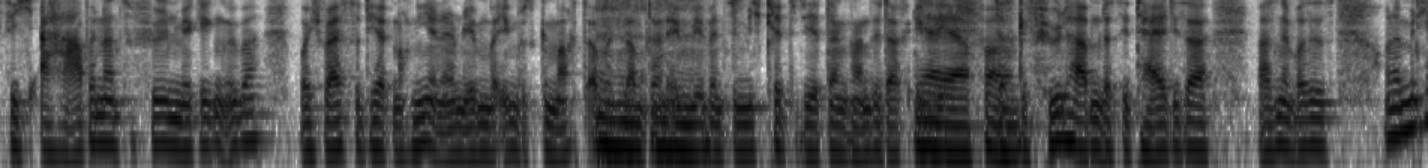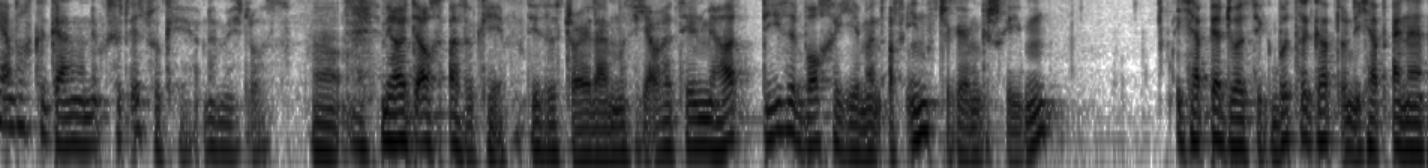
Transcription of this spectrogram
sich erhabener zu fühlen mir gegenüber, wo ich weiß, so, die hat noch nie in ihrem Leben bei irgendwas gemacht, aber ich glaube dann irgendwie, wenn sie mich kritisiert, dann kann sie doch irgendwie Mhm, Ja, ja, das Gefühl haben, dass sie Teil dieser, weiß nicht was ist. Und dann bin ich einfach gegangen und habe gesagt, ist okay. Und dann bin ich los. mir hat auch, also okay, diese Storyline muss ich auch erzählen, mir hat diese Woche jemand auf Instagram geschrieben, ich habe ja, du hast ja Geburtstag gehabt und ich habe eine,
